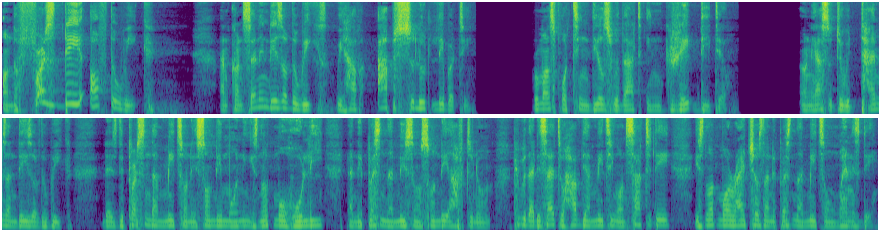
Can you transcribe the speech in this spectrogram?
On the first day of the week, and concerning days of the week, we have absolute liberty. Romans 14 deals with that in great detail and it has to do with times and days of the week. There's the person that meets on a Sunday morning is not more holy than the person that meets on Sunday afternoon. People that decide to have their meeting on Saturday is not more righteous than the person that meets on Wednesday.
